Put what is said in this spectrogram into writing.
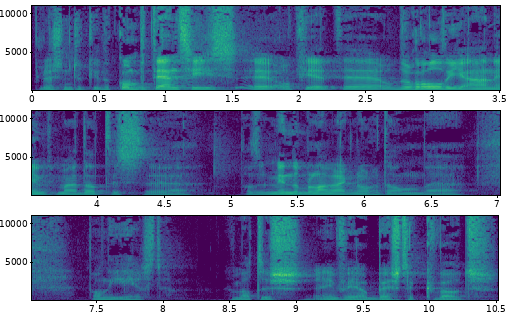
Plus natuurlijk de competenties op, je, op de rol die je aanneemt. Maar dat is, dat is minder belangrijk nog dan, dan die eerste. Wat is een van jouw beste quotes?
